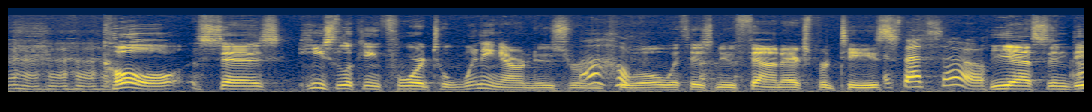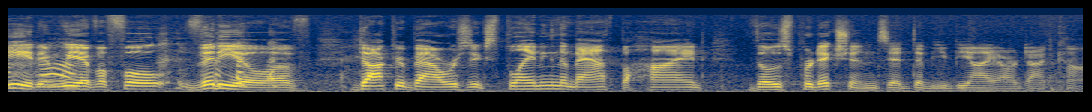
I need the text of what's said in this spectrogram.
Cole says he's looking forward to winning our newsroom Oh. pool with his newfound expertise. Is that so? Yes, indeed. And we Uh-huh. have a full video of Dr. Bowers explaining the math behind those predictions at WBIR.com.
